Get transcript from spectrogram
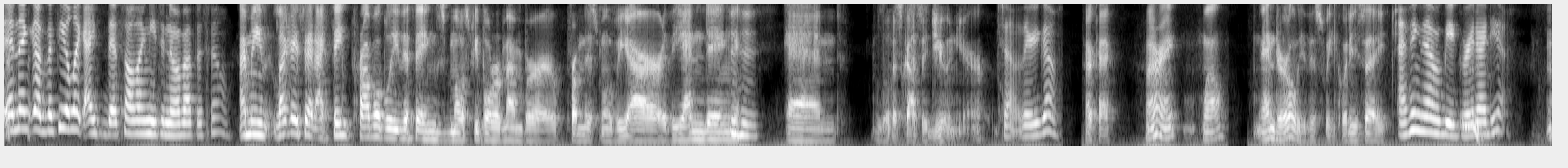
And then I feel like I that's all I need to know about this film. I mean, like I said, I think probably the things most people remember from this movie are the ending Mm-hmm. and Louis Gossett Jr. So there you go. Okay. All right. Well, end early this week. What do you say? I think that would be a great idea.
